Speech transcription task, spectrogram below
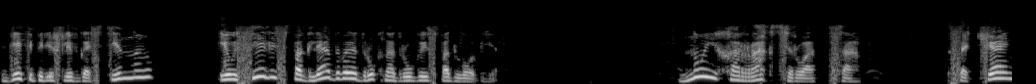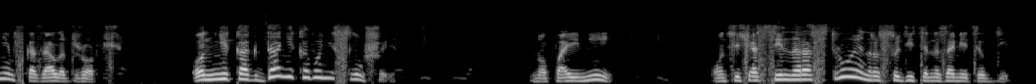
Дети перешли в гостиную и уселись, поглядывая друг на друга из-под лобья. Ну и характер у отца, с отчаянием сказала Джордж. Он никогда никого не слушает. Но пойми, он сейчас сильно расстроен, рассудительно заметил Дик.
